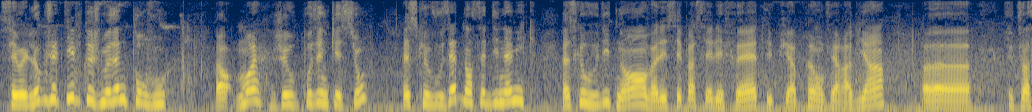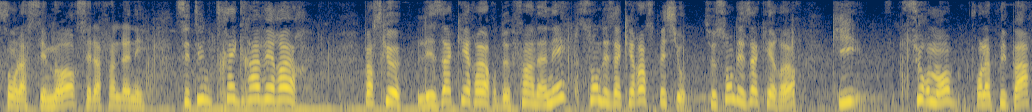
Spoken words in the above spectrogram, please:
C'est l'objectif que je me donne pour vous. Alors moi, je vais vous poser une question. Est-ce que vous êtes dans cette dynamique? Est-ce que vous dites non, on va laisser passer les fêtes et puis après on verra bien. Euh, de toute façon, là c'est mort, c'est la fin de l'année. C'est une très grave erreur. Parce que les acquéreurs de fin d'année sont des acquéreurs spéciaux. Ce sont des acquéreurs qui, sûrement, pour la plupart,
